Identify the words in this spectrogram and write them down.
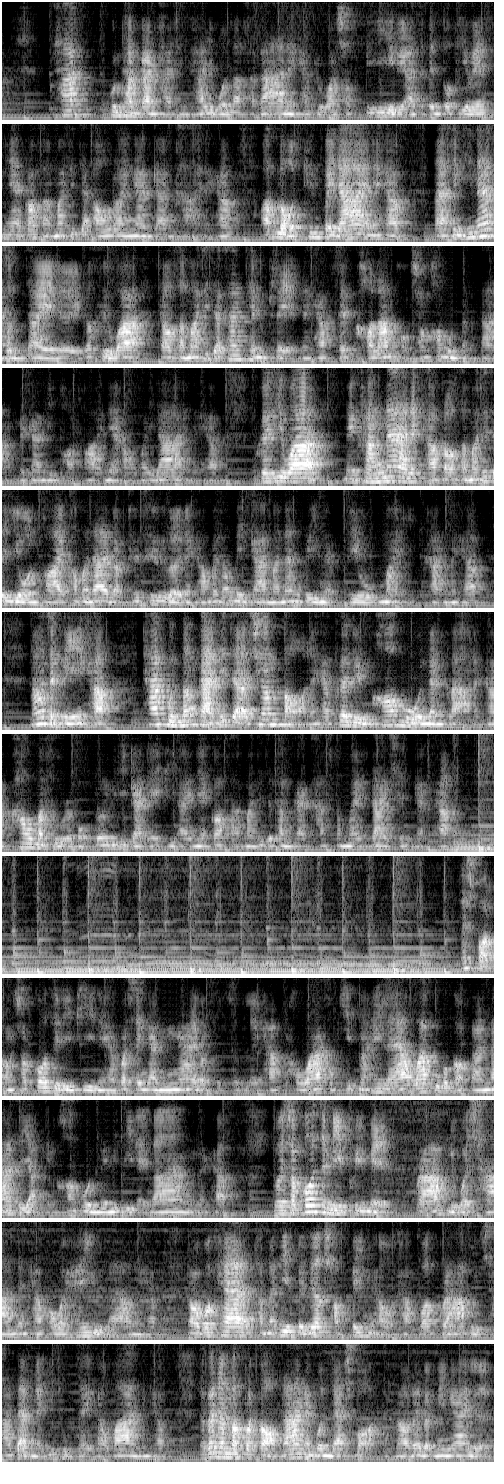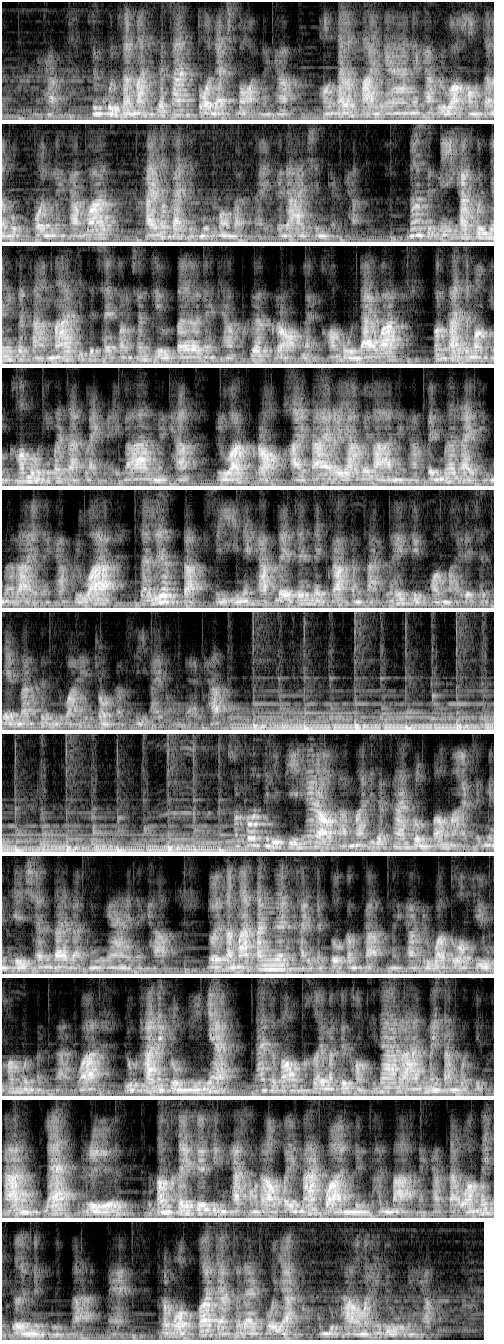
ถ้าคุณทำการขายสินค้าอยู่บน Lazada นะครับหรือว่า Shopee หรืออาจจะเป็นตัว POS เนี่ยก็สามารถที่จะเอารายงานการขายนะครับ อัปโหลดขึ้นไปได้นะครับ แต่สิ่งที่น่าสนใจเลยก็คือว่าเราสามารถที่จะสร้างเทมเพลตนะครับเซตคอลัมน์ของช่องข้อมูลต่างๆ ในการ Import ไฟล์เนี่ยเอาไว้ได้นะครับเพื่อที่ว่าในครั้งหน้านะครับเราสามารถที่จะโยนไฟล์เข้ามาได้แบบทื่อๆเลยนะครับไม่ต้องมีการมานั่ง remap field ใหม่อีกครั้งนะครับนอกจากนี้ครับถ้าคุณต้องการที่จะเชื่อมต่อนะครับเพื่อดึงข้อมูลดังกล่าวนะครับเข้ามาสู่ระบบด้วยวิธีการ API เนี่ยก็สามารถที่จะทำการ customize ได้เช่นกันครับ แดชบอร์ดของ Choco CDP นะครับก็ใช้งานง่ายแบบสุดๆเลยครับ เพราะว่าเขาคิดมาให้แล้วว่าผู้ประกอบการน่าจะอยากเห็นข้อมูลในมิติใดบ้างนะครับ โดย Choco จะมี pre-made graph หรือว่าชาร์ตนะครับเอาไว้ให้อยู่แล้วนะครับ เราก็แค่ทำหน้าที่ไปเลือกช้อปปิ้งเอาครับ ว่ากราฟหรือชาร์ตแบบไหนที่ถูกใจเราบ้างนะครับ แล้วก็นำมาประกอบร่างกันบนแดชบอร์ดของเราได้แบบง่ายๆเลยนะครับซึ่งคุณสามารถที่จะสร้างตัวแดชบอร์ดนะครับของแต่ละฝ่ายงานนะครับหรือว่าของแต่ละบุคคลนะครับว่าใครต้องการเห็นมุมมองแบบไหนก็ได้เช่นกันครับ นอกจากนี้ครับคุณยังจะสามารถที่จะใช้ฟังก์ชันฟิลเตอร์นะครับเพื่อกรอบแหล่งข้อมูลได้ว่า ต้องการจะมองเห็นข้อมูลที่มาจากแหล่งไหนบ้างนะครับหรือว่ากรอบภายใต้ระยะเวลานะครับเป็นเมื่อไหร่ถึงเมื่อไหร่นะครับหรือว่าจะเลือกปรับสีนะครับเลเจนในกราฟต่างๆ เพื่อให้สื่อความหมายได้ชัดเจนมากขึ้น หรือว่าให้ตรงกับ CI ของแบรนด์ครับ Choco CDP ให้เราสามารถที่จะสร้างกลุ่มเป้าหมาย segmentation ได้แบบง่ายๆนะครับ โดยสามารถตั้งเงื่อนไขจากตัวกำกับนะครับหรือว่าตัวฟิลข้อมูลต่างๆ ว่าลูกค้าในกลุ่มนี้เนี่ยน่าจะต้องเคยมาซื้อของที่หน้าร้านไม่ต่ำกว่า 10 ครั้ง และหรือจะต้องเคยซื้อสินค้าของเราไปมากกว่า 1,000 บาทนะครับแต่ว่าไม่เกิน 10,000 บาทนะระบบก็จะแสดงตัวอย่างของคุณลูกค้าออกมาให้ดูนะครับ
